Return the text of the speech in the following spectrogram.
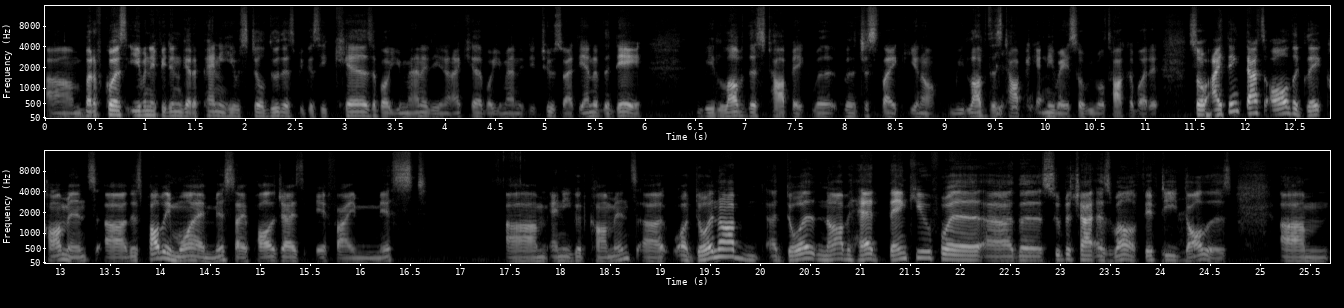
Um, but of course even if he didn't get a penny he would still do this because he cares about humanity and i care about humanity too. So at the end of the day we love this topic. We're, we're just like you know we love this topic anyway so we will talk about it. So i think that's all the great comments. Uh, there's probably more i missed. I apologize if i missed um any good comments uh oh, doorknob uh, doorknob head thank you for uh the super chat as well 50 dollars um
